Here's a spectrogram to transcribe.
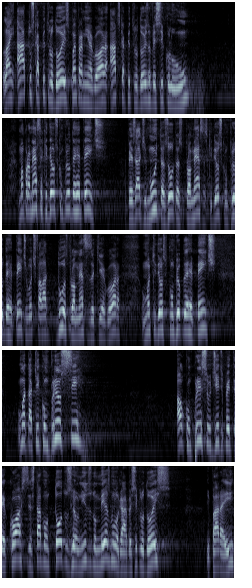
Lá em Atos capítulo 2, põe para mim agora, Atos capítulo 2, no versículo 1. Uma promessa que Deus cumpriu de repente apesar de muitas outras promessas que Deus cumpriu de repente, vou te falar duas promessas aqui agora. Uma que Deus cumpriu de repente, uma está aqui, cumpriu-se. Ao cumprir-se o dia de Pentecostes, estavam todos reunidos no mesmo lugar. Versículo 2. E para aí,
